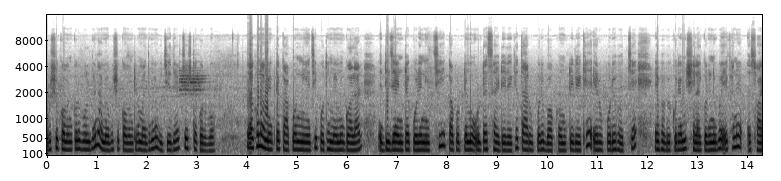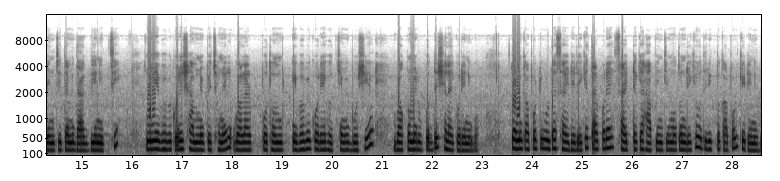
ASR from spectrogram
অবশ্যই কমেন্ট করে বলবেন। আমি অবশ্যই কমেন্টের মাধ্যমে বুঝিয়ে দেওয়ার চেষ্টা করব। তো এখন আমি একটা কাপড় নিয়েছি। প্রথমে আমি গলার ডিজাইনটা করে নিচ্ছি। কাপড়টা আমি উল্টা সাইডে রেখে, তার উপরে বক্রমটি রেখে, এর উপরে হচ্ছে এভাবে করে আমি সেলাই করে নিব। এখানে ছয় ইঞ্চিতে আমি দাগ দিয়ে নিচ্ছি। নিয়ে এভাবে করে সামনে পেছনের গলার প্রথম এভাবে করে হচ্ছে আমি বসিয়ে বক্রমের উপর দিয়ে সেলাই করে নিব। তো আমি কাপড়টি উল্টা সাইডে রেখে, তারপরে সাইডটাকে হাফ ইঞ্চি মতন রেখে অতিরিক্ত কাপড় কেটে নিব।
